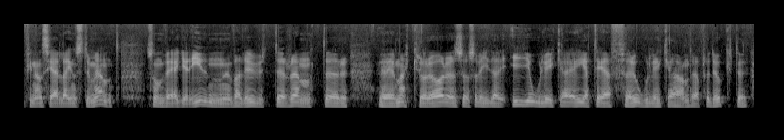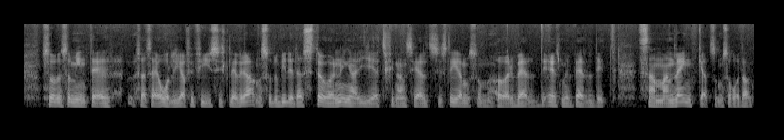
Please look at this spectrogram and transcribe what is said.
finansiella instrument som väger in valutor, räntor, eh, makrorörelser och så vidare i olika ETF och olika andra produkter som inte är så att säga, olja för fysisk leverans. Och då blir det där störningar i ett finansiellt system som, hör väldigt, som är väldigt sammanlänkat som sådant.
